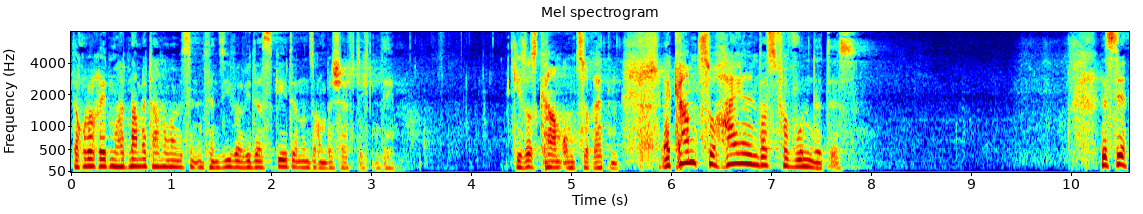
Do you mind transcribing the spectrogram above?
Darüber reden wir heute Nachmittag noch mal ein bisschen intensiver, wie das geht in unserem beschäftigten Leben. Jesus kam, um zu retten. Er kam zu heilen, was verwundet ist. Wisst ihr,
